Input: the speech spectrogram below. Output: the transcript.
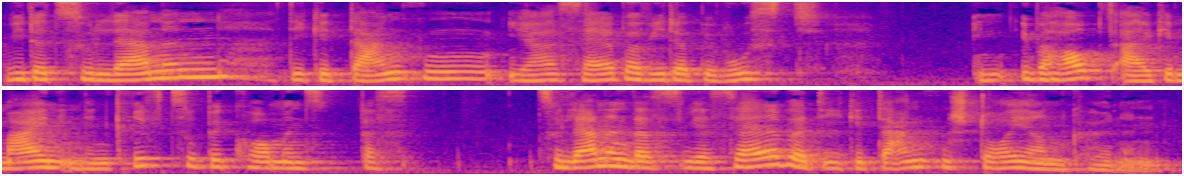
wieder zu lernen, die Gedanken ja selber wieder bewusst in, überhaupt allgemein in den Griff zu bekommen, das, zu lernen, dass wir selber die Gedanken steuern können.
